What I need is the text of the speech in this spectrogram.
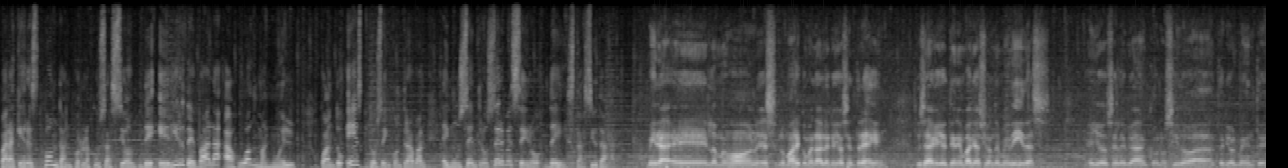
para que respondan por la acusación de herir de bala a Juan Manuel, cuando estos se encontraban en un centro cervecero de esta ciudad. Mira, eh, lo mejor es, lo más recomendable que ellos se entreguen, Tú sabes que ellos tienen variación de medidas. Ellos se les habían conocido anteriormente,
